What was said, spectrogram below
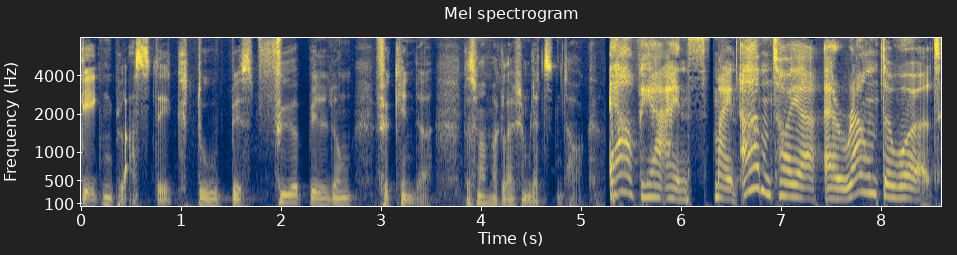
gegen Plastik, du bist für Bildung für Kinder. Das machen wir gleich im letzten Talk. RPR1, mein Abenteuer around the world.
